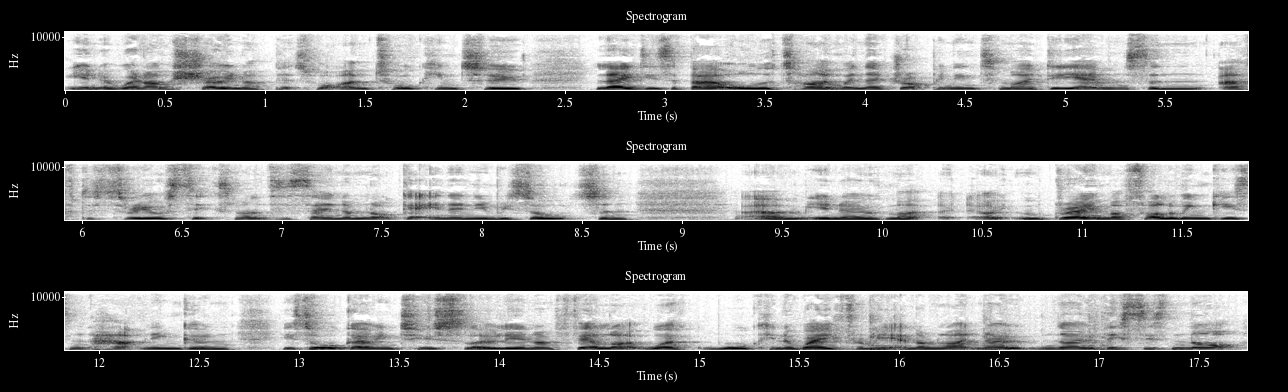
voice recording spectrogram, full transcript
you know, when I'm showing up, it's what I'm talking to ladies about all the time when they're dropping into my DMs and after three or six months are saying I'm not getting any results and um, you know, my growing my following isn't happening and it's all going too slowly and I feel like work, walking away from it. And I'm like, no, no, this is not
